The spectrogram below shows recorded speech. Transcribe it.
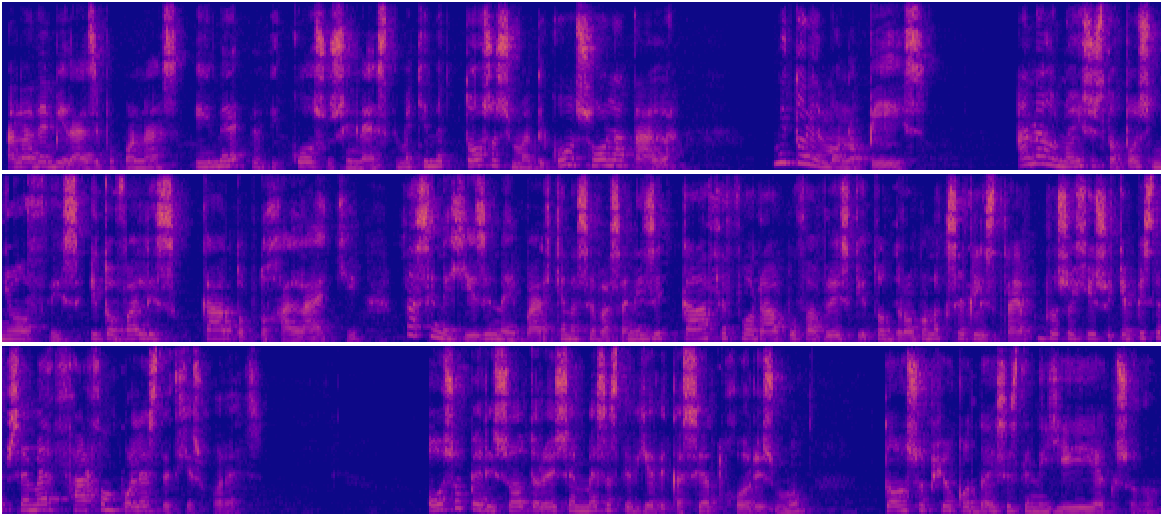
Αλλά δεν πειράζει που πονάς. Είναι δικό σου συνέστημα και είναι τόσο σημαντικό όσο όλα τα άλλα. Μην το δαιμονοποιείς. Αν αγνοήσεις το πώς νιώθεις ή το βάλεις κάτω από το χαλάκι, θα συνεχίζει να υπάρχει και να σε βασανίζει κάθε φορά που θα βρίσκει τον τρόπο να ξεκλειστράει από την προσοχή σου και πίστεψέ με θα έρθουν πολλές τέτοιες φορές. Όσο περισσότερο είσαι μέσα στη διαδικασία του χωρισμού, τόσο πιο κοντά είσαι στην υγιή έξοδο.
